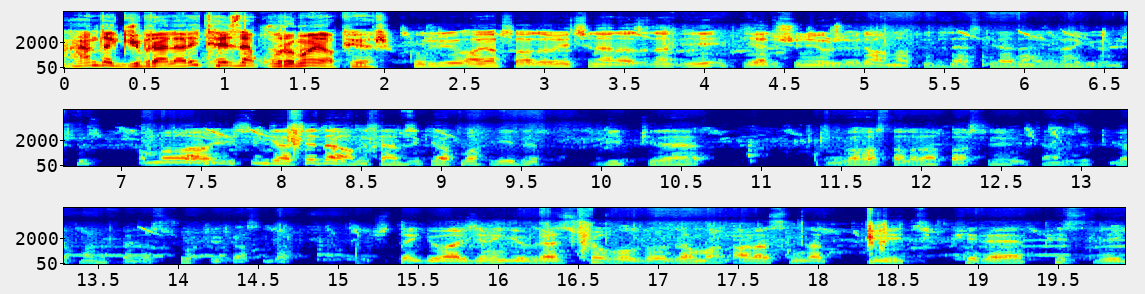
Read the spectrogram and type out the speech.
Hem de gübreleri tezle kuruma yapıyor. Kuruyu ayak sağlığı için en azından iyi diye düşünüyoruz. Öyle anlatıyor. Biz de eskilerden öyle görmüşüz. Ama Tabii işin gerçeği devamlı temizlik yapmak iyidir. Bit, pire ve hastalığa karşı temizlik yapmanın faydası çok büyük aslında. işte güvercinin gübresi çok olduğu zaman arasında bit, pire, pislik,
